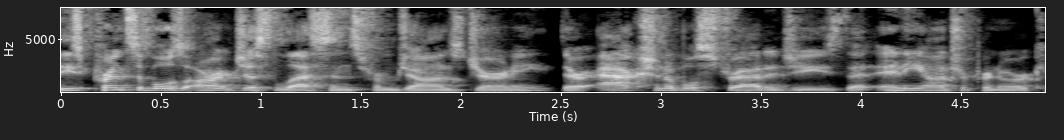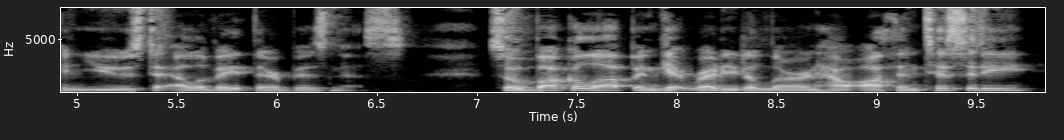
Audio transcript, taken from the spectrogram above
These principles aren't just lessons from Jon's journey, they're actionable strategies that any entrepreneur can use to elevate their business. So buckle up and get ready to learn how authenticity,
